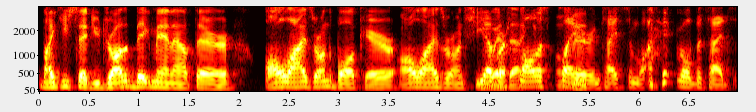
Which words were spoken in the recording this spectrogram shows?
like you said, you draw the big man out there. All eyes are on the ball carrier. All eyes are on Tshiebwe. You have our smallest player in Tyson. White. Well, besides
